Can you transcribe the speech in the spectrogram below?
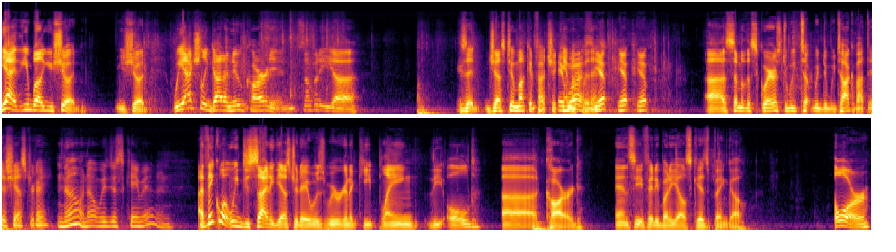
Yeah, well, you should. You should. We actually got a new card in. Somebody. Uh, is it just too muck and fetch that It came up with it? Yep, yep, yep. Uh, some of the squares. Did we t- did we talk about this yesterday? No, no, we just came in and I think what we decided yesterday was we were going to keep playing the old uh, card and see if anybody else gets bingo. Or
